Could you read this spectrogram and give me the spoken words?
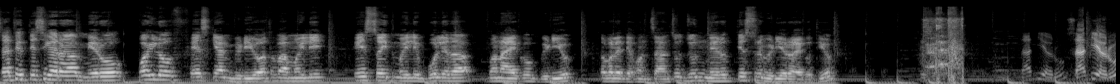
साथीहरू त्यसै गरेर मेरो पहिलो फेस क्याम भिडियो अथवा मैले फेस सहित मैले बोलेर बनाएको भिडियो तपाईँलाई देखाउन चाहन्छु जुन मेरो तेस्रो भिडियो रहेको थियो। साथीहरू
